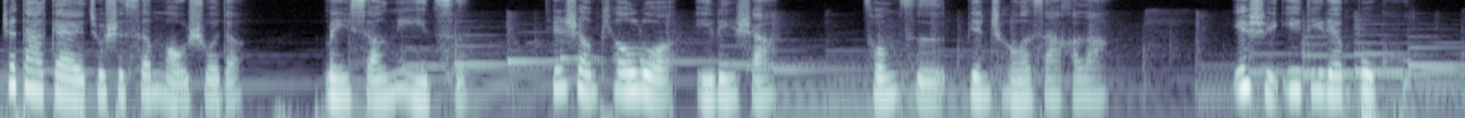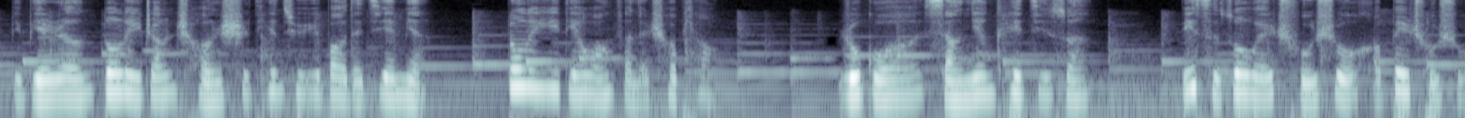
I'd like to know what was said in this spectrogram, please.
这大概就是三毛说的：“每想你一次，天上飘落一粒沙，从此变成了撒哈拉。”也许异地恋不苦，比别人多了一张城市天气预报的界面，多了一点往返的车票。如果想念可以计算，彼此作为除数和被除数。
